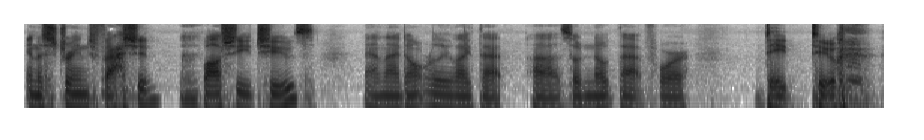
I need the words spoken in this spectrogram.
in a strange fashion Mm. while she chews, and I don't really like that. Uh, so note that for date two.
